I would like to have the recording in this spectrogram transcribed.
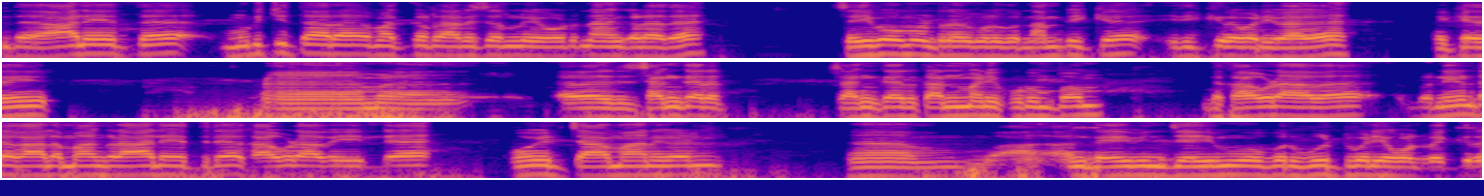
இந்த ஆலயத்தை முடிச்சு தர மக்கள அனுசரணையோடு நாங்கள் அதை செய்வோம்ன்ற உங்களுக்கு ஒரு நம்பிக்கை இருக்கிற வடிவாக வைக்கிறது சங்கரன் சங்கர் கண்மணி குடும்பம் இந்த கவுடாவை இப்போ நீண்ட காலமாங்கிற ஆலயத்தில் கவுடாவே இல்லை. கோயில் சாமான்கள் அங்கே அ- ஒவ்வொரு வீட்டு வழியை கொண்டு வைக்கிற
